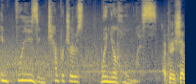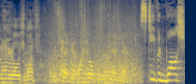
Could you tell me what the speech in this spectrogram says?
in freezing temperatures when you're homeless. I pay $700 a month. The second window for the in there. Stephen Walsh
